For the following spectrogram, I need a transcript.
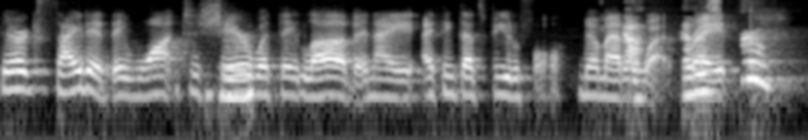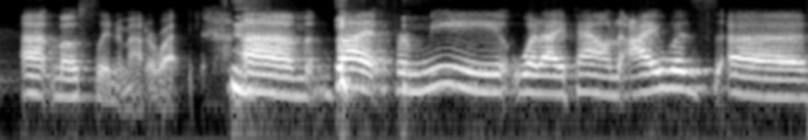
they're excited they want to share mm-hmm. what they love and i i think that's beautiful no matter yeah, what right uh, mostly no matter what um, but for me what i found i was a,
